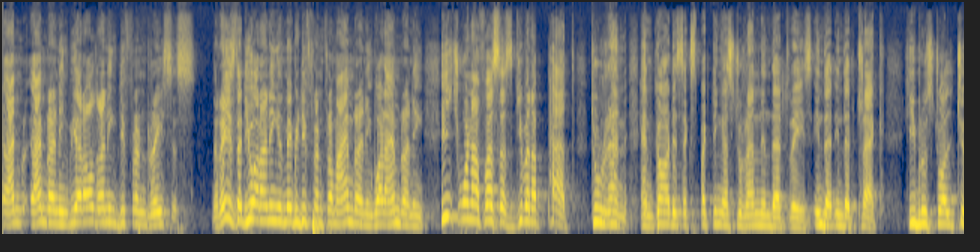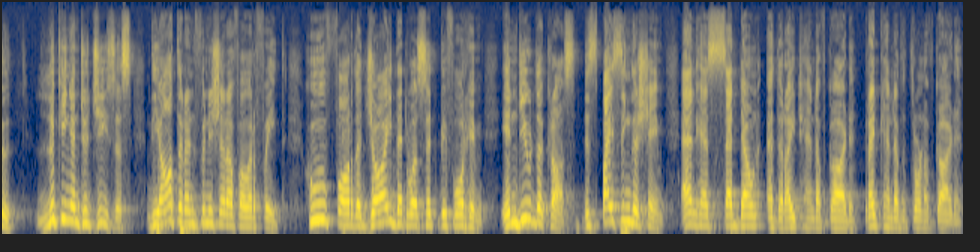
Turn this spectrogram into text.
I'm, I'm running. We are all running different races. The race that you are running is maybe different from I'm running, what I'm running. Each one of us has given a path to run, and God is expecting us to run in that race, in that, in that track. Hebrews 12, 2. Looking unto Jesus, the author and finisher of our faith, who for the joy that was set before him endured the cross, despising the shame, and has sat down at the right hand of God, right hand of the throne of God.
